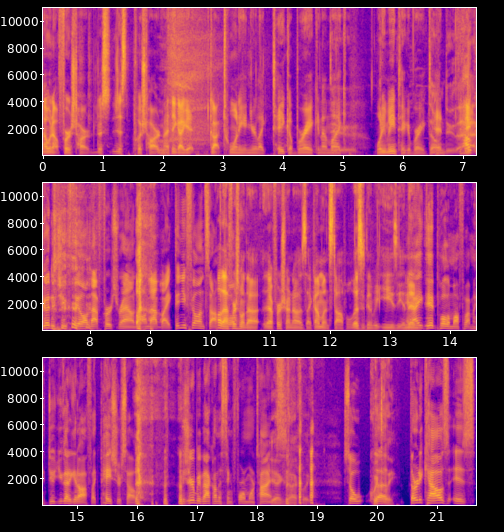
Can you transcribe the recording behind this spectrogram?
I went out first hard, just just pushed hard, and I think I get got 20, and you're like, take a break, and I'm like, Dude. What do you mean take a break? Don't And- do that. How good did you feel on that first round on that bike? Didn't you feel unstoppable? Oh, that first one, that, that first round, I was like, I'm unstoppable. This is gonna be easy. And, And then I did pull him off. the I'm like, dude, you got to get off. Like, pace yourself, because you're gonna be back on this thing four more times. Yeah, exactly. So uh, Quickly. 30 cows is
